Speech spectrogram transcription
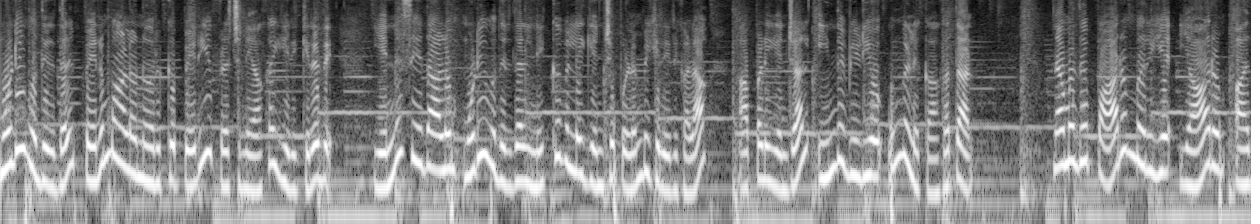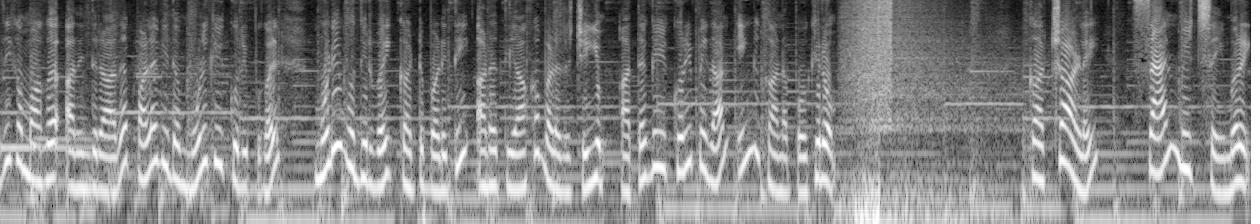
முடி உதிர்தல் பெரும்பாலானோருக்கு பெரிய பிரச்சனையாக இருக்கிறது. என்ன செய்தாலும் முடி உதிர்தல் நிற்கவில்லை என்று புலம்புகிறீர்களா? அப்படி என்றால் இந்த வீடியோ உங்களுக்காகத்தான். நமது பாரம்பரிய யாரும் அதிகமாக அறிந்திராத பலவித மூலிகை குறிப்புகள் முடி உதிர்வை கட்டுப்படுத்தி அடர்த்தியாக வளரச் செய்யும். அத்தகைய குறிப்பை தான் இங்கு காணப்போகிறோம் கற்றாழை சாண்ட்விச் செய்முறை.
